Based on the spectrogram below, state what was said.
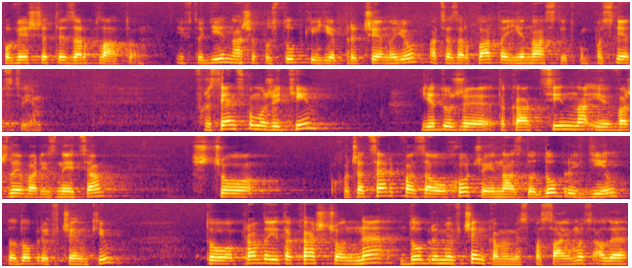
повищити зарплату. І тоді наші поступки є причиною, а ця зарплата є наслідком, послідствієм. В християнському житті є дуже така цінна і важлива різниця, що хоча церква заохочує нас до добрих діл, до добрих вчинків, то правда є така, що не добрими вчинками ми спасаємось, але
